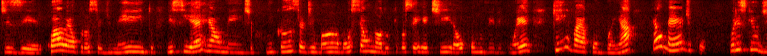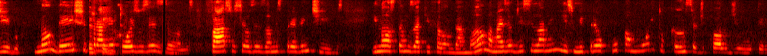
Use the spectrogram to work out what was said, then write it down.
dizer qual é o procedimento e se é realmente um câncer de mama ou se é um nódulo que você retira ou convive com ele, quem vai acompanhar é o médico. Por isso que eu digo, não deixe para depois os exames. Faça os seus exames preventivos. E nós estamos aqui falando da mama, mas eu disse lá no início, me preocupa muito o câncer de colo de útero,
